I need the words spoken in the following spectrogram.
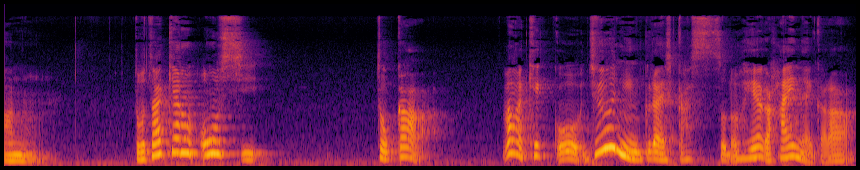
あのドタキャン推しとかは結構10人くらいしかその部屋が入んないから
